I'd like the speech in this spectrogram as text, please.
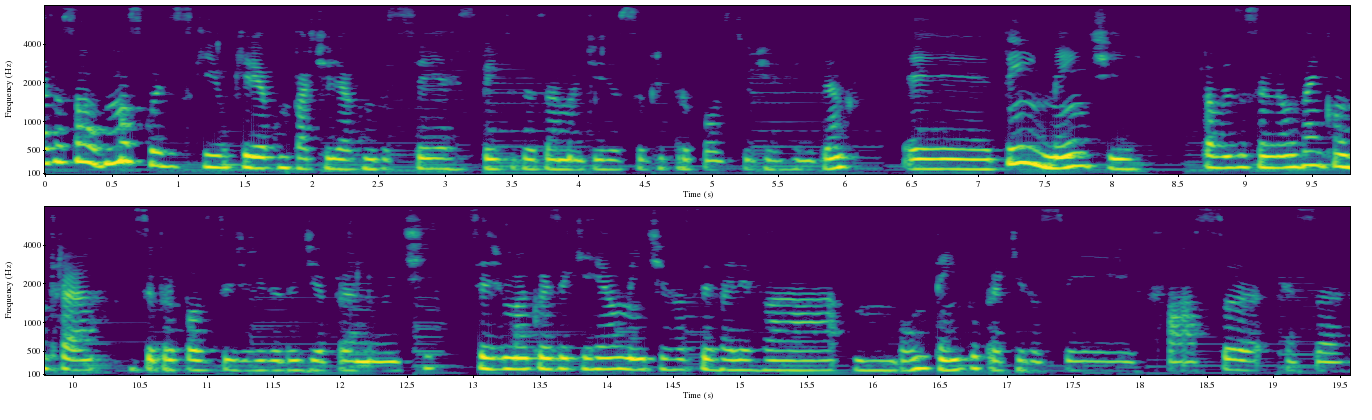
Essas são algumas coisas que eu queria compartilhar com você a respeito das armadilhas sobre propósito de vida. É, tenha em mente, talvez você não vai encontrar o seu propósito de vida do dia para a noite, seja uma coisa que realmente você vai levar um bom tempo para que você faça essa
